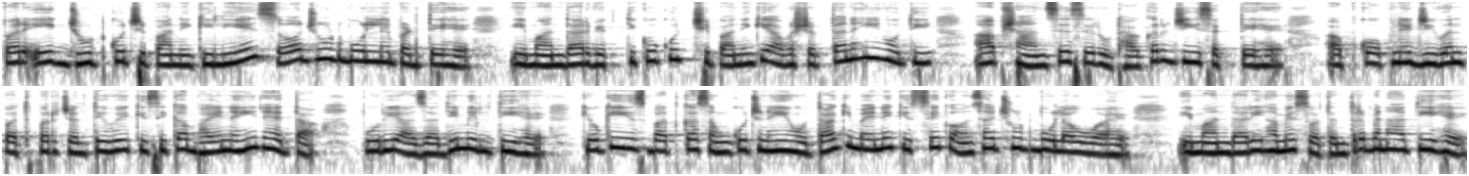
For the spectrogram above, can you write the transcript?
पर एक झूठ को छिपाने के लिए सौ झूठ बोलने पड़ते हैं। ईमानदार व्यक्ति को कुछ छिपाने की आवश्यकता नहीं होती। आप शान से सिर उठाकर जी सकते हैं। आपको अपने जीवन पथ पर चलते हुए किसी का भय नहीं रहता। पूरी आज़ादी मिलती है। क्योंकि इस बात का संकोच नहीं होता कि मैंने किससे कौन सा झूठ बोला हुआ है। ईमानदारी हमें स्वतंत्र बनाती है।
